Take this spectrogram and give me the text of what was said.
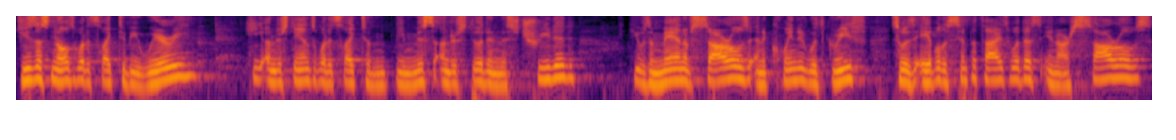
Jesus knows what it's like to be weary. He understands what it's like to be misunderstood and mistreated. He was a man of sorrows and acquainted with grief, so is able to sympathize with us in our sorrows.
